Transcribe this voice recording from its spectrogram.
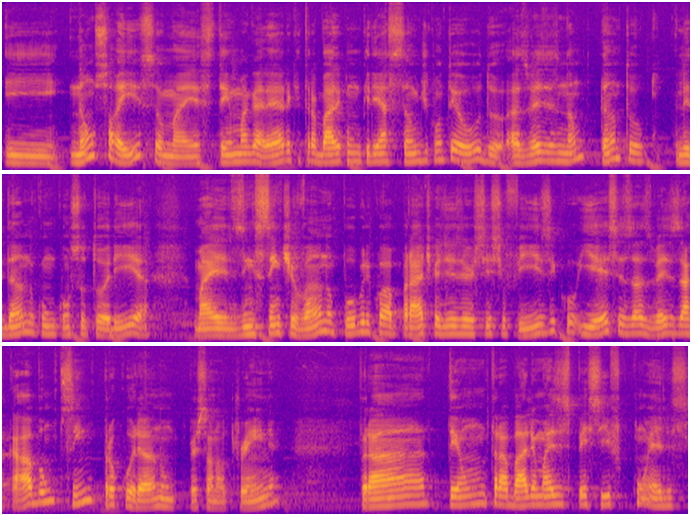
E não só isso, mas tem uma galera que trabalha com criação de conteúdo, às vezes não tanto lidando com consultoria, mas incentivando o público à prática de exercício físico e esses às vezes acabam sim procurando um personal trainer para ter um trabalho mais específico com eles.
